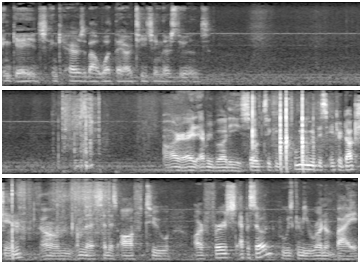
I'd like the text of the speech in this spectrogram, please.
engaged and cares about what they are teaching their students. All right, everybody. So to conclude this introduction, um, I'm gonna send this off to our first episode, who's gonna be run by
